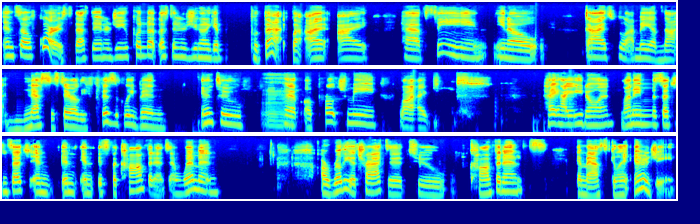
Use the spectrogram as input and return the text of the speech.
and so of course that's the energy you put up, that's the energy you're gonna get put back. But I I have seen, you know, guys who I may have not necessarily physically been into Mhm. have approached me like hey how you doing my name is such and such and and, and it's the confidence and women are really attracted to confidence and masculine energy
